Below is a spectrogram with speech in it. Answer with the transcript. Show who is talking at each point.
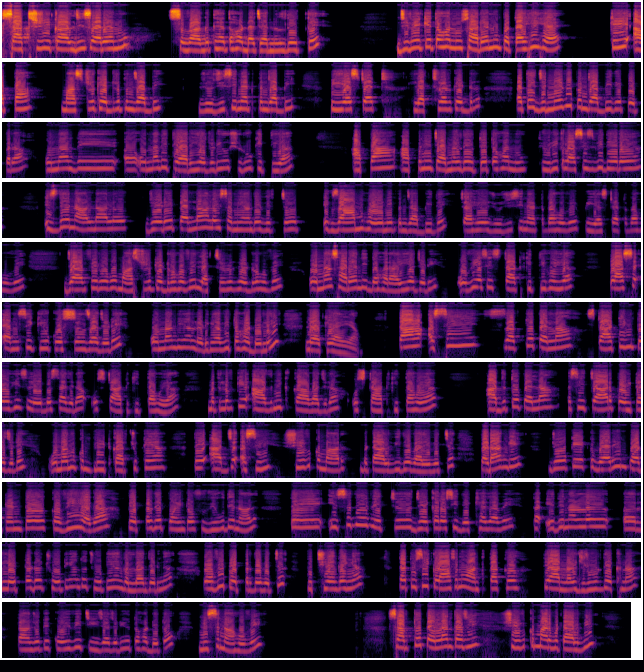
Speaker 1: ਸਤਿ ਸ਼੍ਰੀ ਅਕਾਲ ਜੀ ਸਾਰਿਆਂ ਨੂੰ। ਸਵਾਗਤ ਹੈ ਤੁਹਾਡਾ ਚੈਨਲ ਦੇ ਉੱਤੇ। ਜਿਵੇਂ ਕਿ ਤੁਹਾਨੂੰ ਸਾਰਿਆਂ ਨੂੰ ਪਤਾ ਹੀ ਹੈ ਕਿ ਆਪਾਂ master cadre Punjabi UGC NET Punjabi PS TET, lecturer cadre ਅਤੇ ਜਿੰਨੇ ਵੀ ਪੰਜਾਬੀ ਦੇ ਪੇਪਰ ਆ, ਉਹਨਾਂ ਦੀ ਉਹਨਾਂ ਦੀ ਤਿਆਰੀ ਆ ਜਿਹੜੀ ਉਹ ਸ਼ੁਰੂ ਕੀਤੀ ਆ। ਆਪਾਂ ਆਪਣੇ ਚੈਨਲ ਦੇ ਉੱਤੇ ਤੁਹਾਨੂੰ ਥਿਊਰੀ ਕਲਾਸਿਸ ਵੀ ਦੇ ਰਹੇ ਹਾਂ ਇਸ ਦੇ ਨਾਲ ਨਾਲ ਜਿਹੜੇ ਪਹਿਲਾਂ ਵਾਲੇ ਸਮਿਆਂ ਦੇ ਵਿੱਚ ਐਗਜ਼ਾਮ ਹੋਏ ਨੇ ਪੰਜਾਬੀ ਦੇ, ਚਾਹੇ ਉਹ UGC ਨੈਟ ਦਾ ਹੋਵੇ ਪੀਐਸ ਟੈਟ ਦਾ ਹੋਵੇ, ਜਾਂ ਫਿਰ ਉਹ ਮਾਸਟਰ ਕੇਡਰ ਹੋਵੇ ਲੈਕਚਰਰ ਕੇਡਰ ਹੋਵੇ, ਉਹਨਾਂ ਸਾਰਿਆਂ ਦੀ ਦੁਹਰਾਈ ਆ ਜਿਹੜੀ, ਉਹ ਵੀ ਅਸੀਂ ਸਟਾਰਟ ਕੀਤੀ ਹੋਈ ਆ। ਪਲੱਸ ਐਮਸੀਕਿਊ ਕੁਐਸਚਨਸ ਆ ਜਿਹੜੇ, ਉਹਨਾਂ ਦੀਆਂ ਲੜੀਆਂ ਵੀ ਤੁਹਾਡੇ ਲਈ ਲੈ ਕੇ ਆਏ ਆ। ਤਾਂ ਅਸੀਂ ਸਭ ਤੋਂ ਪਹਿਲਾਂ ਸਟਾਰਟਿੰਗ ਤੋਂ ਹੀ ਸਿਲੇਬਸ ਆ ਜਿਹੜਾ, ਉਹ ਸਟਾਰਟ ਕੀਤਾ ਹੋਇਆ। ਮਤਲਬ ਕਿ ਆਧੁਨਿਕ ਕਾਵ ਆ ਜਿਹੜਾ, ਉਹ ਸਟਾਰਟ ਕੀਤਾ ਹੋਇਆ। ਅੱਜ ਤੋਂ ਪਹਿਲਾਂ ਅਸੀਂ ਚਾਰ ਪੁਆਇੰਟ ਆ ਜਿਹੜੇ, ਉਹਨਾਂ ਨੂੰ ਕੰਪਲੀਟ ਕਰ ਚੁੱਕੇ ਆ ਤੇ ਅੱਜ ਅਸੀਂ ਸ਼ਿਵ ਕੁਮਾਰ ਬਟਾਲਵੀ ਦੇ ਬਾਰੇ ਵਿੱਚ ਪੜਾਂਗੇ ਜੋ ਕਿ ਇੱਕ ਵੈਰੀ ਇੰਪੋਰਟੈਂਟ ਕਵੀ ਹੈਗਾ ਪੇਪਰ ਦੇ ਪੁਆਇੰਟ ਆਫ View ਦੇ ਨਾਲ ਤੇ ਇਸ ਦੇ ਵਿੱਚ ਜੇਕਰ ਅਸੀਂ ਦੇਖਿਆ ਜਾਵੇ ਤਾਂ ਇਹਦੇ ਨਾਲ ਰਿਲੇਟਡ ਛੋਟੀਆਂ ਤੋਂ ਛੋਟੀਆਂ ਗੱਲਾਂ ਜਿਹੜੀਆਂ, ਉਹ ਵੀ ਪੇਪਰ ਦੇ ਵਿੱਚ ਪੁੱਛੀਆਂ ਗਈਆਂ। ਤਾਂ ਤੁਸੀਂ ਕਲਾਸ ਨੂੰ ਅੰਤ ਤੱਕ ਧਿਆਨ ਨਾਲ ਜ਼ਰੂਰ ਦੇਖਣਾ ਤਾਂ ਜੋ ਕਿ ਕੋਈ ਵੀ ਚੀਜ਼ ਆ ਜਿਹੜੀ ਉਹ ਤੁਹਾਡੇ ਤੋਂ ਮਿਸ ਨਾ ਹੋਵੇ। ਸਭ ਤੋਂ ਪਹਿਲਾਂ ਤਾਂ ਜੀ ਸ਼ਿਵ ਕੁਮਾਰ ਬਟਾਲਵੀ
